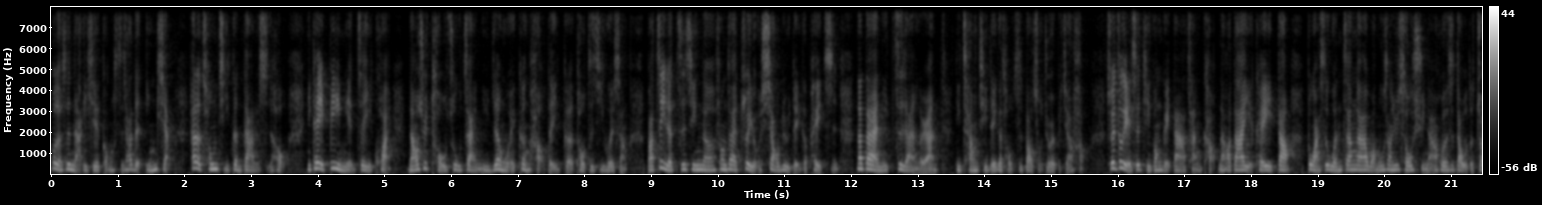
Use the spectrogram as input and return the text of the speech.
或者是哪一些公司它的影响、它的冲击更大的时候，你可以避免这一块，然后去投注在你认为更好的一个投资机会上，把自己的资金呢放在最有效率的一个配置。那当然，你自然而然你长期的一个投资报酬就会比较好。所以这个也是提供给大家参考，然后大家也可以到不管是文章啊、网络上去搜寻啊，或者是到我的专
